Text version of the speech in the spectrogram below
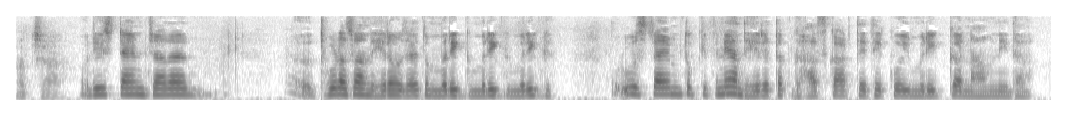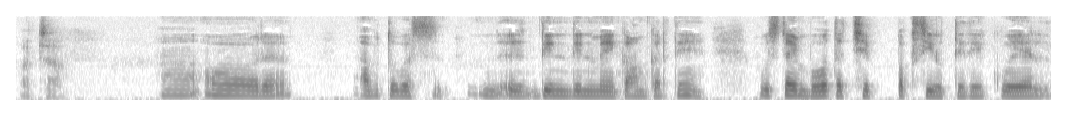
अच्छा। और इस टाइम ज़्यादा थोड़ा सा अंधेरा हो जाए तो मृग मृग मृग। और उस टाइम तो कितने अंधेरे तक घास काटते थे कोई मृग का नाम नहीं था। अच्छा। हाँ और अब तो बस दिन दिन में काम करते हैं। उस टाइम बहुत अच्छे पक्षी होते थे कोयल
